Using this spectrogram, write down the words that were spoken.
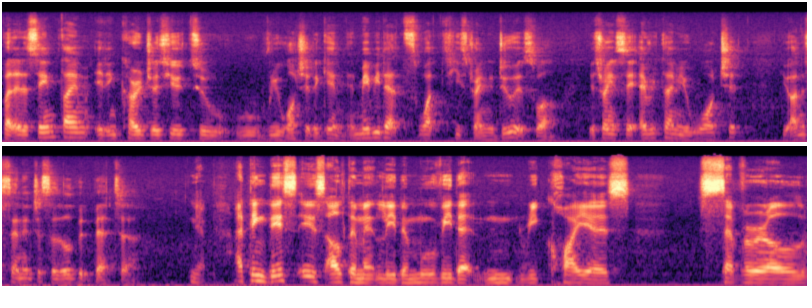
but at the same time, it encourages you to re- rewatch it again. And maybe that's what he's trying to do as well. He's trying to say every time you watch it, you understand it just a little bit better. Yeah, I think this is ultimately the movie that n- requires several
